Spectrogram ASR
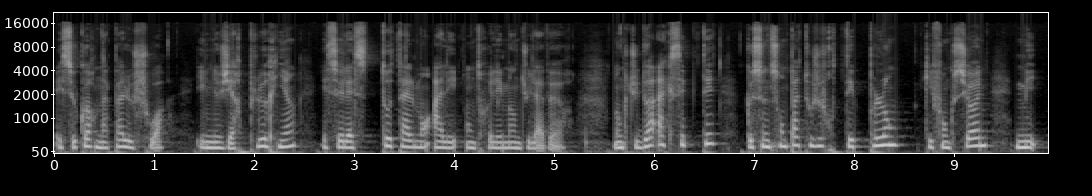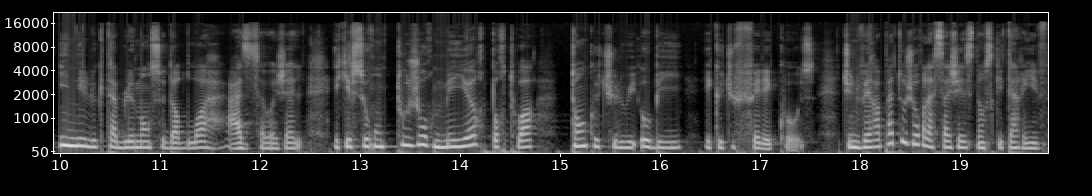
et ce corps n'a pas le choix il ne gère plus rien et se laisse totalement aller entre les mains du laveur. Donc tu dois accepter que ce ne sont pas toujours tes plans qui fonctionnent, mais inéluctablement ceux d'Allah Azzawajal, et qu'ils seront toujours meilleurs pour toi tant que tu lui obéis et que tu fais les causes. Tu ne verras pas toujours la sagesse dans ce qui t'arrive,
